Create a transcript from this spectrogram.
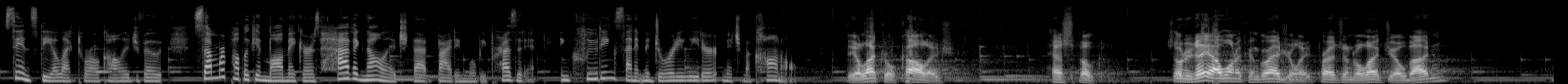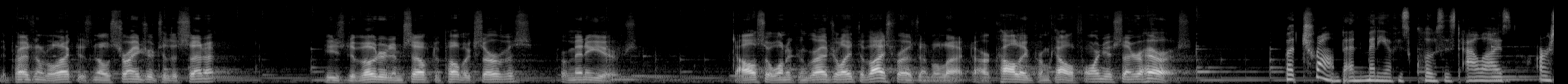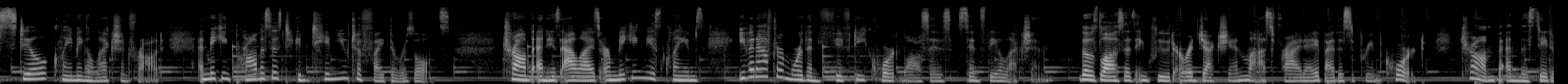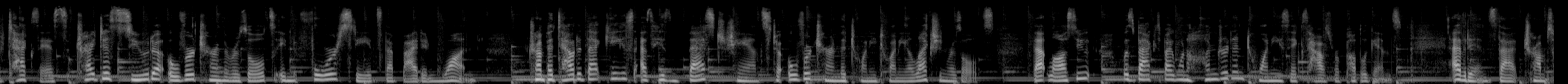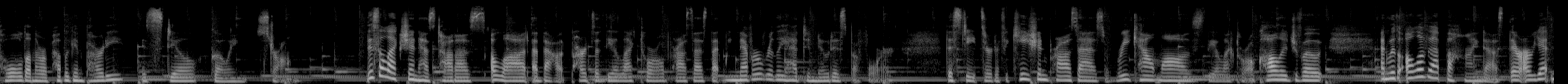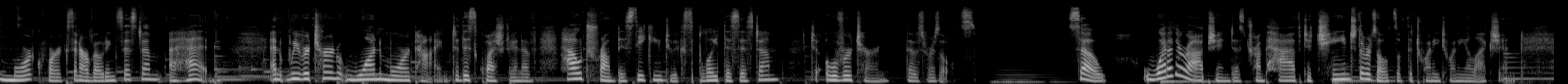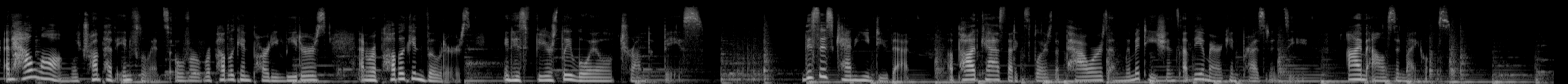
Since the Electoral College vote, some Republican lawmakers have acknowledged that Biden will be president, including Senate Majority Leader Mitch McConnell. The Electoral College has spoken. So today I want to congratulate President elect Joe Biden. The President elect is no stranger to the Senate. He's devoted himself to public service for many years. I also want to congratulate the Vice President elect, our colleague from California, Senator Harris. But Trump and many of his closest allies are still claiming election fraud and making promises to continue to fight the results. Trump and his allies are making these claims even after more than 50 court losses since the election. Those losses include a rejection last Friday by the Supreme Court. Trump and the state of Texas tried to sue to overturn the results in four states that Biden won. Trump had touted that case as his best chance to overturn the 2020 election results. That lawsuit was backed by 126 House Republicans, evidence that Trump's hold on the Republican Party is still going strong. This election has taught us a lot about parts of the electoral process that we never really had to notice before the state certification process, recount laws, the electoral college vote. And with all of that behind us, there are yet more quirks in our voting system ahead. And we return one more time to this question of how Trump is seeking to exploit the system to overturn those results. So, what other option does Trump have to change the results of the 2020 election? And how long will Trump have influence over Republican Party leaders and Republican voters in his fiercely loyal Trump base? This is Can He Do That, a podcast that explores the powers and limitations of the American presidency. I'm Allison Michaels.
